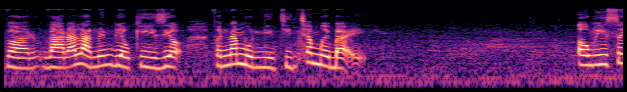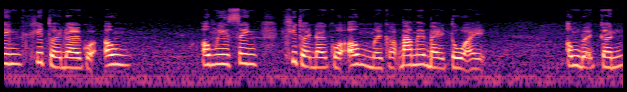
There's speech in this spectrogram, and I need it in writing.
và và đã làm nên điều kỳ diệu vào năm 1917. Ông hy sinh khi tuổi đời của ông Ông hy sinh khi tuổi đời của ông mới có 37 tuổi. Ông Đội Cấn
